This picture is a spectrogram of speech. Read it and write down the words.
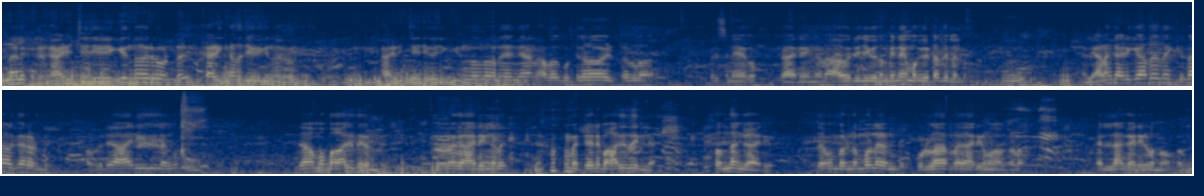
എന്നാലും കഴിച്ച് ജീവിക്കുന്നവരും ഉണ്ട് കഴിക്കാതെ ജീവിക്കുന്നവരും ഉണ്ട്. കഴിച്ച് ജീവിക്കുന്നതെന്ന് പറഞ്ഞു കഴിഞ്ഞാൽ അവ കുട്ടികളുമായിട്ടുള്ള ഒരു സ്നേഹം കാര്യങ്ങൾ ആ ഒരു ജീവിതം പിന്നെ നമുക്ക് കിട്ടത്തില്ലല്ലോ. കല്യാണം കഴിക്കാതെ നിൽക്കുന്ന ആൾക്കാരുണ്ട്. അവർ ആ രീതിയിൽ അങ്ങ് പോകും. ഇതാകുമ്പോൾ ബാധ്യതയുണ്ട്. ഓരോ കാര്യങ്ങൾ മറ്റേതിന് ബാധ്യതയില്ല. സ്വന്തം കാര്യം. ഇതാകുമ്പോൾ പെണ്ണുമ്പിള്ളയുണ്ട് പിള്ളേരുടെ കാര്യങ്ങൾ നോക്കണം. എല്ലാ കാര്യങ്ങളും നോക്കണം.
